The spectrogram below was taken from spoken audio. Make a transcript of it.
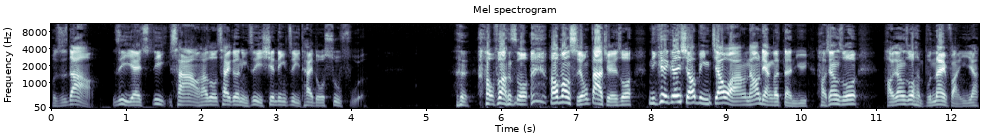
我知道 Z H Z 叉哦，他说蔡哥你自己限定自己太多束缚了。浩放说，浩放使用大绝说，你可以跟小饼交往，然后两个等于，好像说好像说很不耐烦一样，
